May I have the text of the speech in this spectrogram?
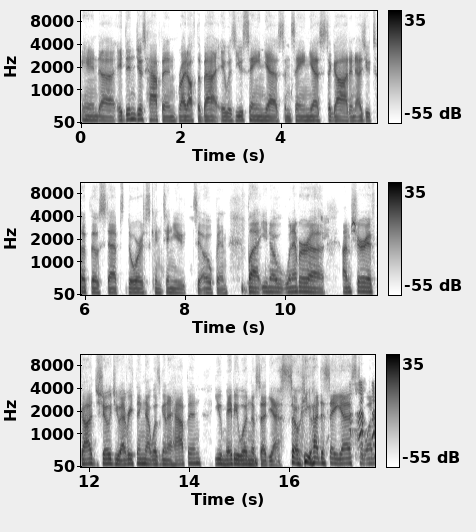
And uh, it didn't just happen right off the bat. It was you saying yes and saying yes to God. And as you took those steps, doors continue to open. But, you know, whenever, uh, I'm sure if God showed you everything that was going to happen, you maybe wouldn't have said yes. So you had to say yes to one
